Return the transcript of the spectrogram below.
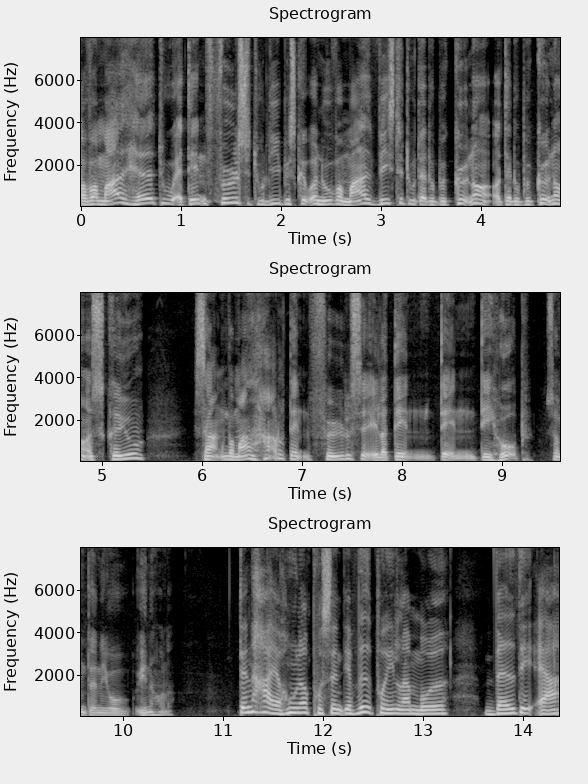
Og hvor meget havde du af den følelse, du lige beskriver nu? Hvor meget vidste du, da du begynder, og da du begynder at skrive sangen? Hvor meget har du den følelse, eller den, den, det håb, som den jo indeholder? den har jeg 100%. Jeg ved på en eller anden måde, hvad det er,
